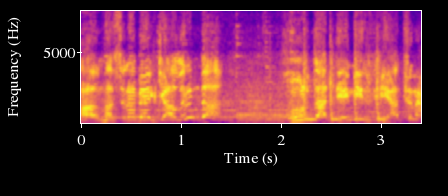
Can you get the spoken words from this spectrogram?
Almasına belki alırım da. Burada demir fiyatına.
